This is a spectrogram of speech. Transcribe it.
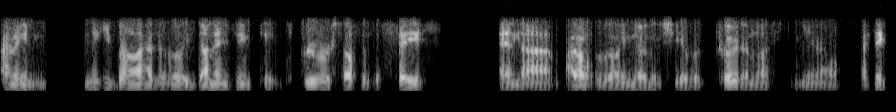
I mean, Nikki Bella hasn't really done anything to, to prove herself as a face, and uh, I don't really know that she ever could unless you know. I think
